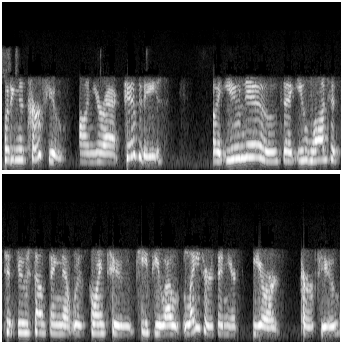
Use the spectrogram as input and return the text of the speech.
putting a curfew on your activities, but you knew that you wanted to do something that was going to keep you out later than your your curfew,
